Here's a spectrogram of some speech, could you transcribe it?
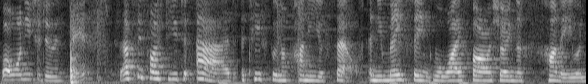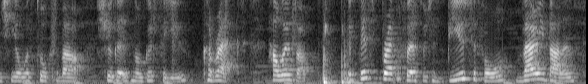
what I want you to do is this. It's absolutely fine for you to add a teaspoon of honey yourself. And you may think, well, why is Farah showing us honey when she always talks about sugar is not good for you? Correct. However, if this breakfast, which is beautiful, very balanced,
